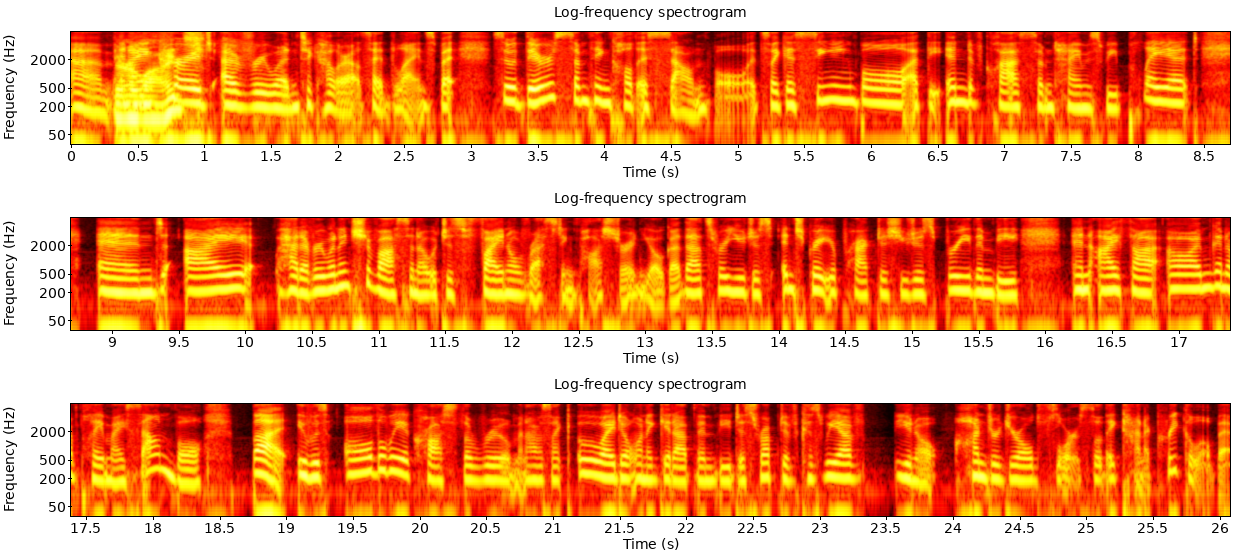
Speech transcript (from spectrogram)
Um, and I lines? encourage everyone to color outside the lines. But so there's something called a sound bowl. It's like a singing bowl. At the end of class, sometimes we play it. And I had everyone in Shavasana, which is final resting posture in yoga. That's where you just integrate your practice, you just breathe and be. And I thought, oh, I'm going to play my sound bowl. But it was all the way across the room. And I was like, oh, I don't want to get up and be disruptive because we have you know, 100 year old floors. So they kind of creak a little bit.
